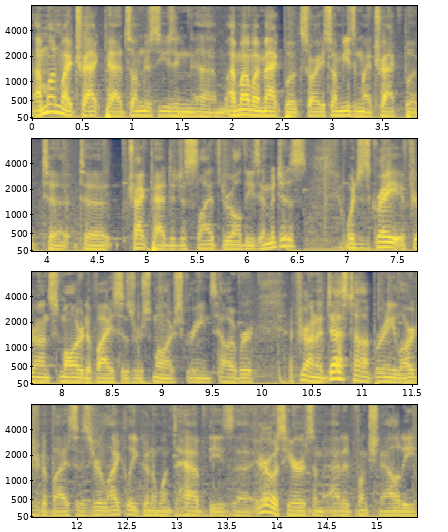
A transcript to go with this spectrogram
I'm on my trackpad, so I'm just using, um, I'm on my MacBook, sorry, so I'm using my trackbook to, to trackpad to just slide through all these images, which is great if you're on smaller devices or smaller screens. However, if you're on a desktop or any larger devices, you're likely going to want to have these uh, arrows here, some added functionality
